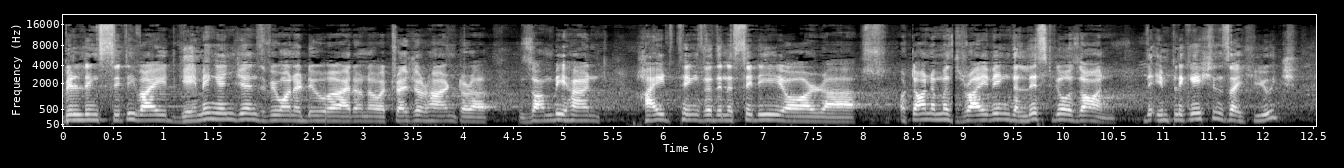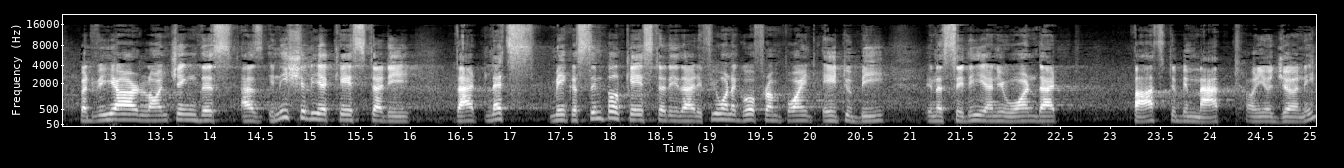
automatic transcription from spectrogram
building citywide gaming engines. If you want to do, I don't know, a treasure hunt or a zombie hunt, hide things within a city or uh, autonomous driving, the list goes on. The implications are huge, but we are launching this as initially a case study that let's make a simple case study that if you want to go from point A to B in a city and you want that path to be mapped on your journey,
